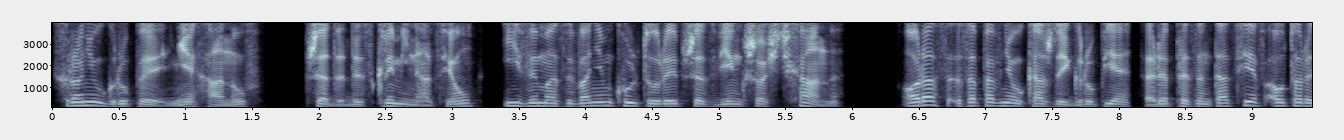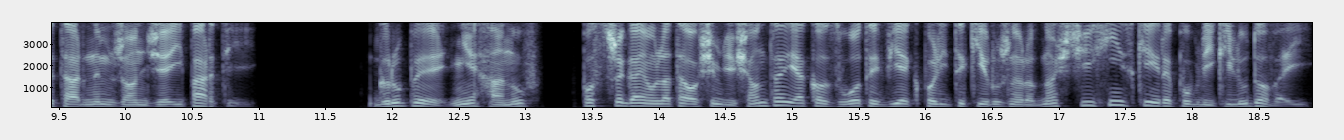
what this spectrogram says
chronił grupy niehanów przed dyskryminacją i wymazywaniem kultury przez większość Han oraz zapewniał każdej grupie reprezentację w autorytarnym rządzie i partii. Grupy niehanów postrzegają lata 80. jako złoty wiek polityki różnorodności Chińskiej Republiki Ludowej.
